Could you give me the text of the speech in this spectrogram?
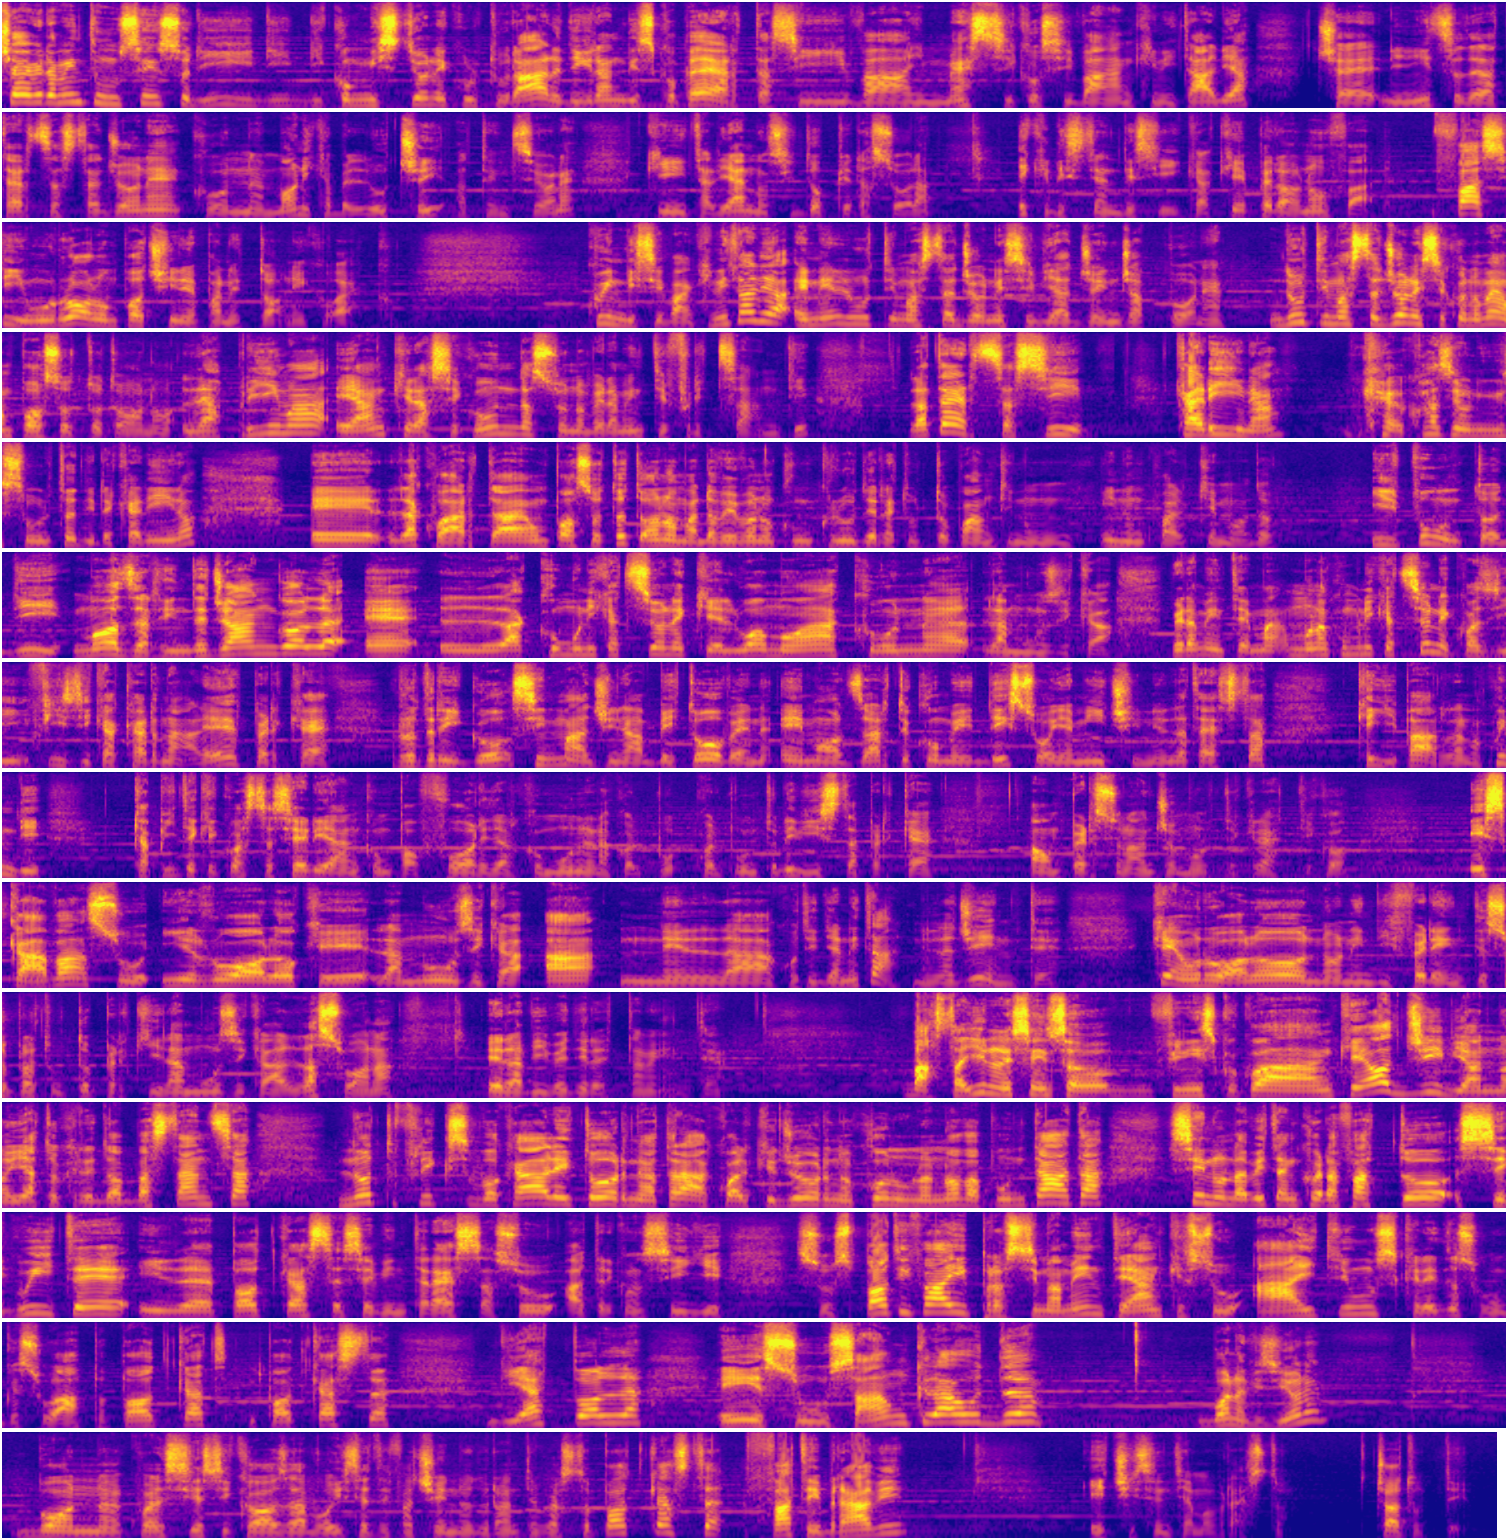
c'è veramente un senso di, di, di, commistione culturale, di grande scoperta. Si va in Messico, si va anche in Italia. C'è l'inizio della terza stagione con Monica Bellucci, attenzione, che in italiano si doppia da sola, e Christian De Sica, che però non fa. fa sì un ruolo un po' cinepanettonico, ecco. Quindi si va anche in Italia e nell'ultima stagione si viaggia in Giappone. L'ultima stagione secondo me è un po' sottotono. La prima e anche la seconda sono veramente frizzanti. La terza sì, carina, quasi un insulto dire carino, e la quarta è un po' sottotono, ma dovevano concludere tutto quanto in un, in un qualche modo. Il punto di Mozart in the Jungle è la comunicazione che l'uomo ha con la musica. Veramente, ma una comunicazione quasi fisica, carnale, perché Rodrigo si immagina Beethoven e Mozart come dei suoi amici nella testa che gli parlano. Quindi capite che questa serie è anche un po' fuori dal comune da quel, pu- quel punto di vista, perché ha un personaggio molto eclettico e scava sul ruolo che la musica ha nella quotidianità, nella gente, che è un ruolo non indifferente soprattutto per chi la musica la suona e la vive direttamente. Basta, io nel senso finisco qua anche oggi, vi ho annoiato credo abbastanza. Netflix Vocale torna tra qualche giorno con una nuova puntata. Se non l'avete ancora fatto, seguite il podcast se vi interessa su altri consigli su Spotify, prossimamente anche su iTunes, credo, su, comunque su app podcast, podcast di Apple e su SoundCloud. Buona visione buon qualsiasi cosa voi stiate facendo durante questo podcast, fate i bravi e ci sentiamo presto. Ciao a tutti.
